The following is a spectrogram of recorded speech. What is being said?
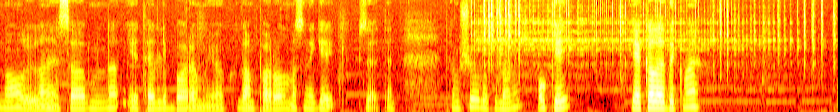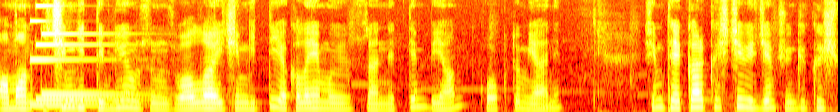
Ne oluyor lan hesabımda yeterli para mı yok? Lan para olmasına gerek yok zaten. Tamam şöyle kullanın. Okey. Yakaladık mı? Aman içim gitti biliyor musunuz? Vallahi içim gitti. Yakalayamıyoruz zannettim. Bir an korktum yani. Şimdi tekrar kış çevireceğim çünkü kış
